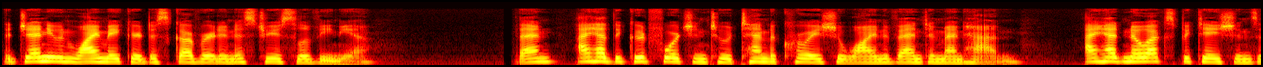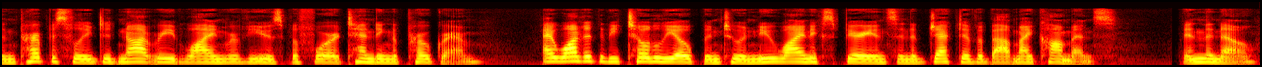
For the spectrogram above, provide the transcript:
a genuine winemaker discovered in Istria, Slovenia. Then, I had the good fortune to attend the Croatia wine event in Manhattan. I had no expectations and purposefully did not read wine reviews before attending the program. I wanted to be totally open to a new wine experience and objective about my comments. In the know.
